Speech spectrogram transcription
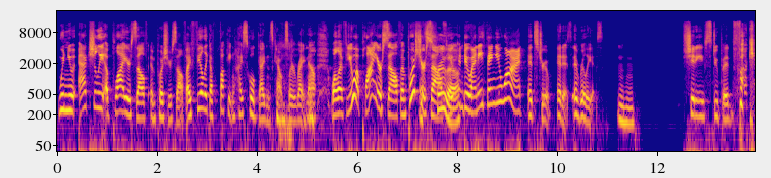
when you actually apply yourself and push yourself. I feel like a fucking high school guidance counselor right now. well, if you apply yourself and push yourself, true, you can do anything you want. It's true. It is. It really is. Mm-hmm. Shitty, stupid, fucking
